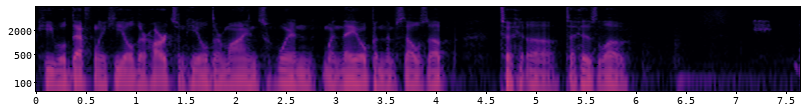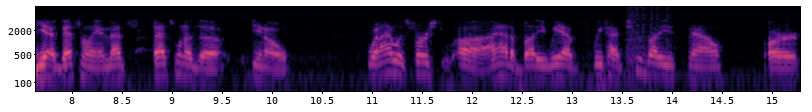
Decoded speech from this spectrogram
He will definitely heal their hearts and heal their minds when when they open themselves up to uh, to His love. Yeah, definitely, and that's that's one of the you know when I was first, uh, I had a buddy. We have we've had two buddies now, or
